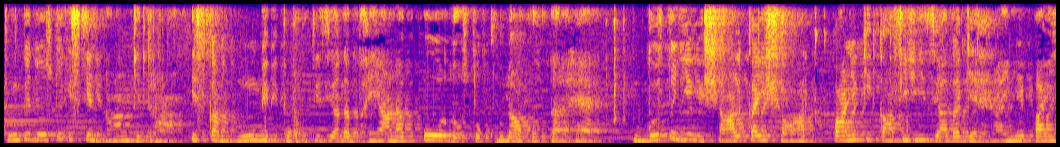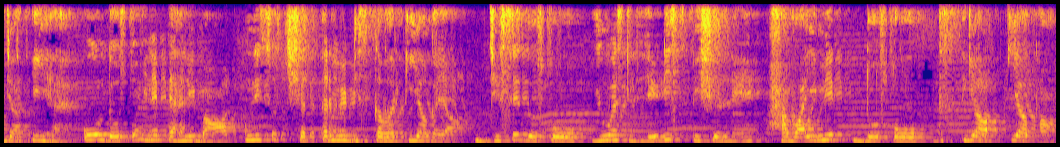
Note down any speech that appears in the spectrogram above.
क्योंकि दोस्तों, इसके नाम की तरह इसका मुँह भी बहुत ही ज़्यादा भयानक और दोस्तों, खुला होता है। दोस्तों, ये विशाल का शार्क पानी की काफ़ी ही ज़्यादा गहराई में पाई जाती है और दोस्तों, इन्हें पहली बार उन्नीस सौ छिहत्तर में डिस्कवर किया गया, जिसे दोस्तों यूएस लेडी स्पेशल ने हवाई में दोस्तों, दस्तियाब किया था।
